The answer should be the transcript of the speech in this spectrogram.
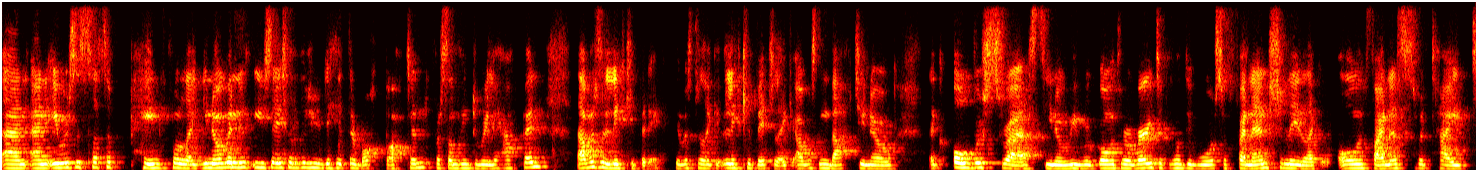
and and it was just such a painful, like you know, when you say something, you need to hit the rock bottom for something to really happen. That was a little bit it. It was like a little bit like I was in that, you know, like overstressed. You know, we were going through a very difficult divorce, so financially, like all the finances were tight.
